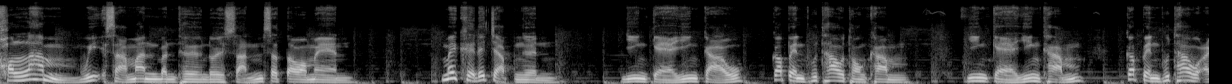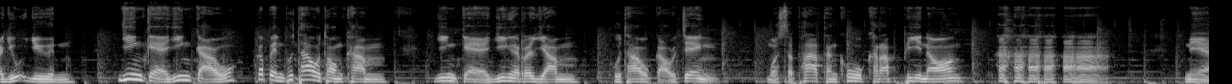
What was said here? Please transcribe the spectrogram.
คอลัมน์วิสามันบันเทิงโดยสันสตอแมน ไม่เคยได้จับเงิน ยิ่งแก่ยิ่งเก๋าก็เป็นผู้เท่าทองคำยิ่งแก่ยิ่งขำก็เป็นผู้เท่าอายุยืน ยิ่งแก่ยิ่งเก๋าก็เป็นผู้เท่าทองคำยิ่งแก่ยิ่งระยำผู้เท่าเก่าเจ้ง หมดสภาพทั้งคู่ครับพี่น้องฮ่าฮ่าฮ่าฮ่าเนี่ย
